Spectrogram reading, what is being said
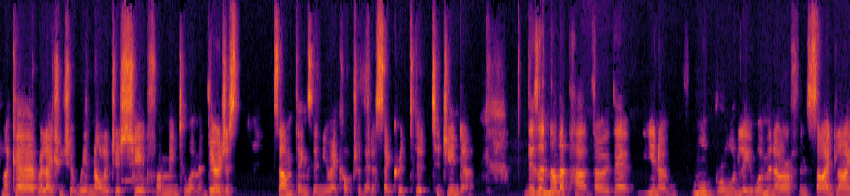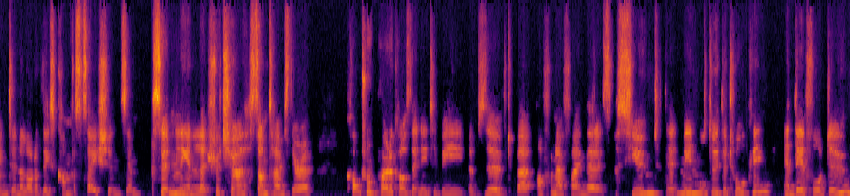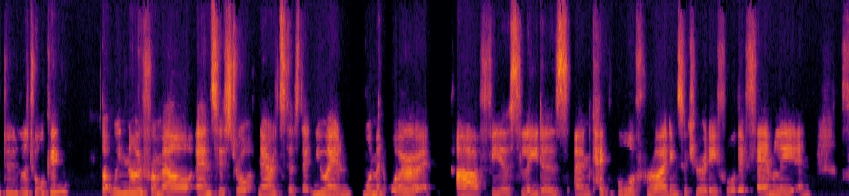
like a relationship where knowledge is shared from men to women. There are just some things in Niue culture that are sacred to, to gender. There's another part though that you know more broadly, women are often sidelined in a lot of these conversations. And certainly in literature, sometimes there are cultural protocols that need to be observed, but often I find that it's assumed that men will do the talking and therefore do do the talking. But we know from our ancestral narratives that Niuean women were and are fierce leaders and capable of providing security for their family and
